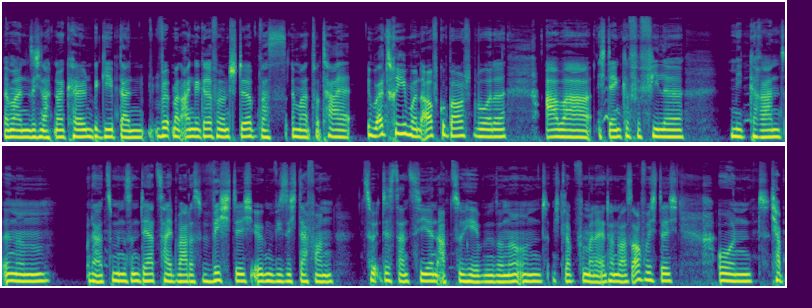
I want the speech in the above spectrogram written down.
wenn man sich nach Neukölln begibt, dann wird man angegriffen und stirbt, was immer total übertrieben und aufgebauscht wurde. Aber ich denke, für viele MigrantInnen oder zumindest in der Zeit war das wichtig, irgendwie sich davon zu distanzieren, abzuheben. So, ne? Und ich glaube, für meine Eltern war es auch wichtig. Und ich habe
